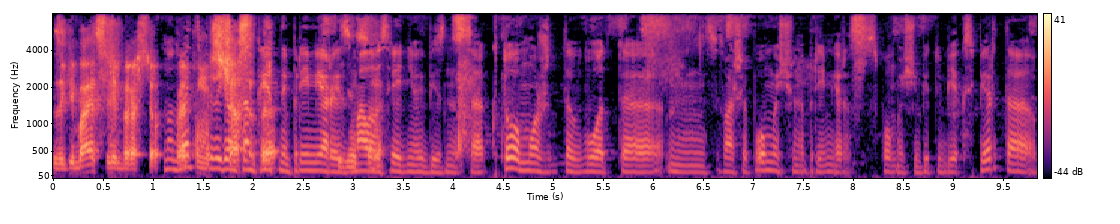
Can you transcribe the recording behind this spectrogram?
загибается, либо растет. Ну, давайте приведем конкретный пример из малого и среднего бизнеса. Кто может вот э, с вашей помощью, например, с помощью B2B эксперта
